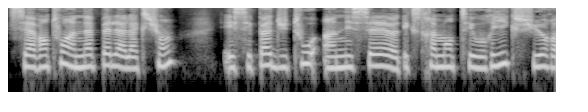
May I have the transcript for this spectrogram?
c'est avant tout un appel à l'action et c'est pas du tout un essai extrêmement théorique sur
